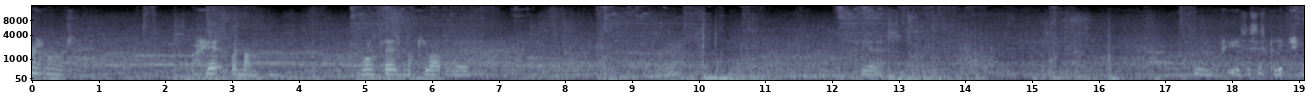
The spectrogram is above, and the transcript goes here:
my god. When that happens. One players knock you out the way. Clear this. Oh jeez, this is glitching.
